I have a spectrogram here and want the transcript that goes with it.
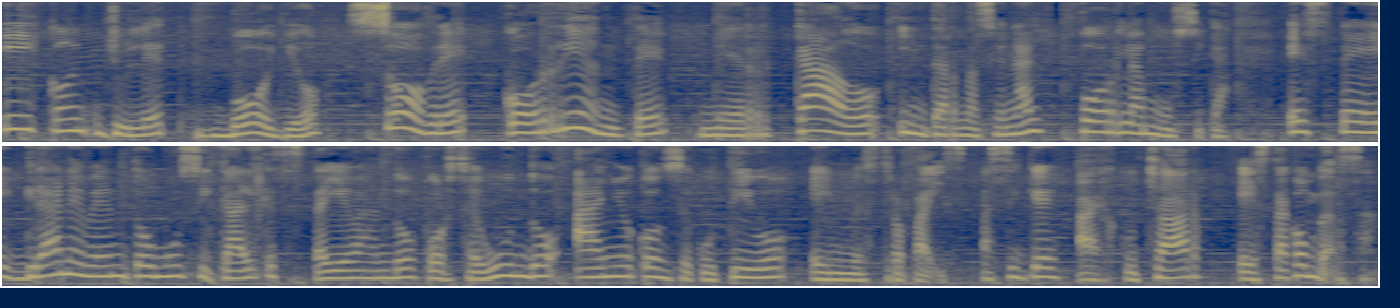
y con Juliette Boyo sobre Corriente Mercado Internacional por la Música. Este gran evento musical que se está llevando por segundo año consecutivo en nuestro país. Así que a escuchar esta conversa.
